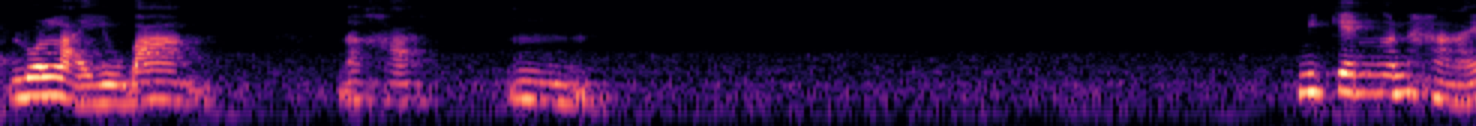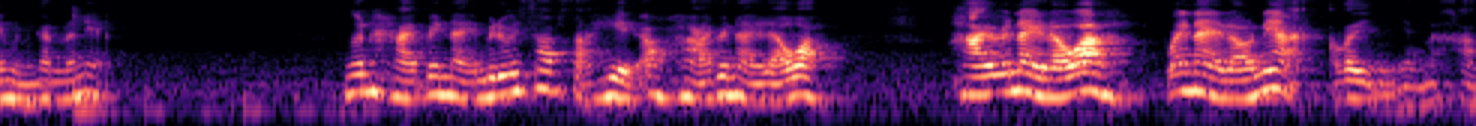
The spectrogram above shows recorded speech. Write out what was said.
บล้วนไหลอยู่บ้างนะคะ อืม มีเกณฑ์เงินหายเหมือนกันนะเนี่ย เงินหายไปไหนไม่รู้ไม่ทราบสาเหตุ เอาหายไปไหนแล้วอะหายไปไหนแล้วอะไปไหนแล้วเนี่ย อะไรอย่างเงี้ยนะคะ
